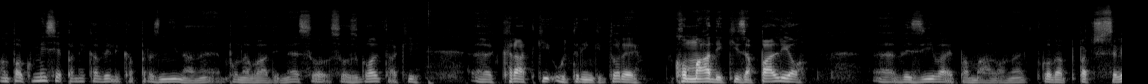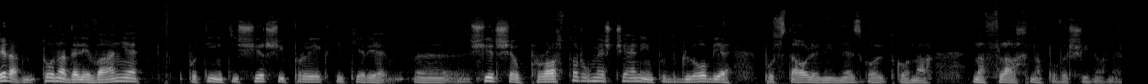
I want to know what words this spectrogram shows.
ampak vmes je pa neka velika praznina, ne, ponavadi, ne, so, so zgolj taki eh, kratki utrinki, torej komadi, ki zapalijo, eh, veziva je pa malo. Ne. Tako da pač seveda to nadaljevanje. Poti in ti širši projekti, kjer je eh, širše v prostor umeščeni in tudi globje postavljeni, ne zgolj tako na, na flah, na površino. Ne,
